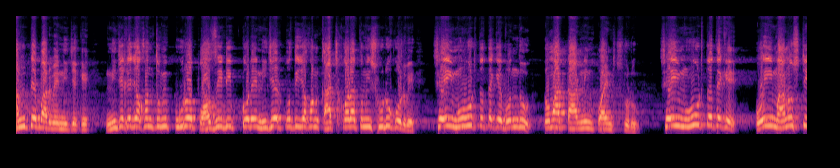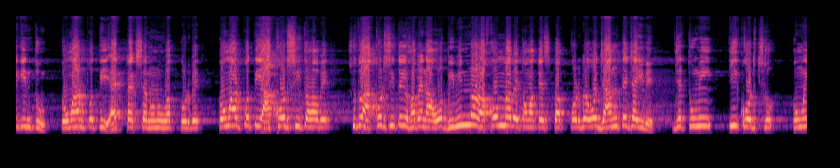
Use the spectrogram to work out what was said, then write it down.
আনতে পারবে নিজেকে নিজেকে যখন তুমি পুরো পজিটিভ করে নিজের প্রতি যখন কাজ করা তুমি শুরু করবে, সেই মুহূর্ত থেকে বন্ধু তোমার টার্নিং পয়েন্ট শুরু। সেই মুহূর্ত থেকে ওই মানুষটি কিন্তু তোমার প্রতি অ্যাট্রাকশন অনুভব করবে, তোমার প্রতি আকর্ষিত হবে শুধু আকর্ষিতই হবে না, ও বিভিন্ন রকম ভাবে তোমাকে স্টক করবে, ও জানতে চাইবে যে তুমি কি করছ, তুমি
